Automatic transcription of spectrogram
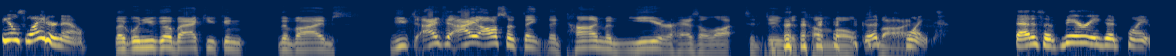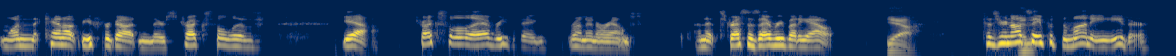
Feels lighter now. Like when you go back, you can the vibes. You, I, th- I also think the time of year has a lot to do with Humboldt's Good vibe. point. That is a very good point. One that cannot be forgotten. There's trucks full of, yeah, trucks full of everything running around, and it stresses everybody out Yeah, because you're not And- safe with the money either.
